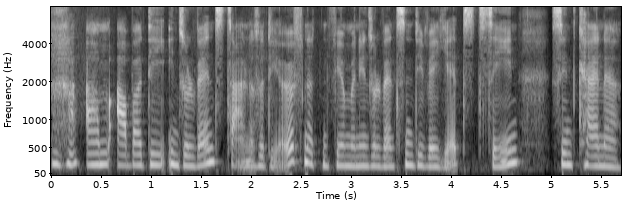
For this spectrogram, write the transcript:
mhm. ähm, aber die Insolvenzzahlen, also die eröffneten Firmeninsolvenzen, die wir jetzt sehen, sind keine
